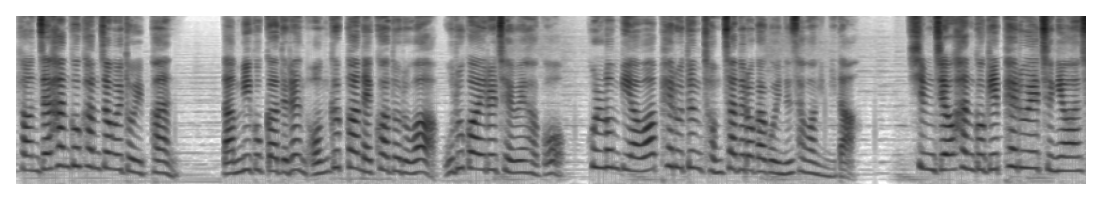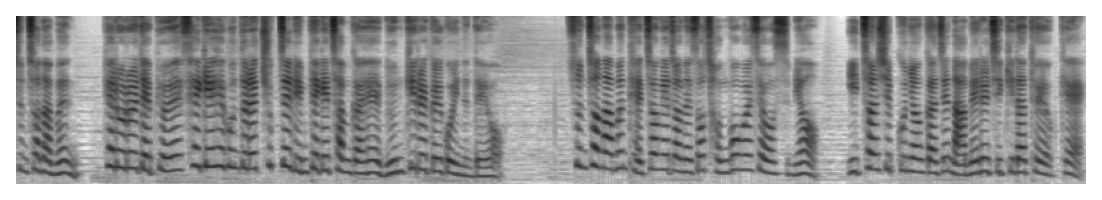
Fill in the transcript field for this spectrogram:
현재 한국 함정을 도입한 남미 국가들은 언급한 에콰도르와 우루과이를 제외하고 콜롬비아와 페루 등 점차 늘어가고 있는 상황입니다. 심지어 한국이 페루에 증여한 순천함은 페루를 대표해 세계 해군들의 축제 림팩에 참가해 눈길을 끌고 있는데요. 순천함은 대청해전에서 전공을 세웠으며 2019년까지 남해를 지키다 퇴역해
